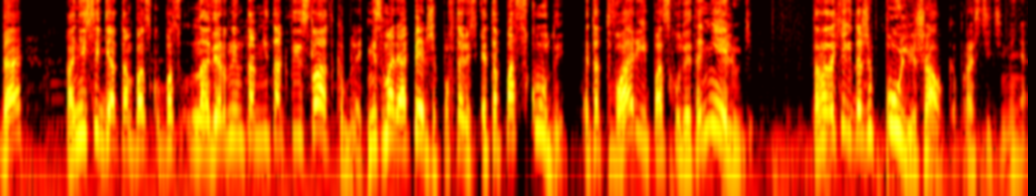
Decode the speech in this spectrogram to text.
да? Они сидят там, паску, паску... наверное, им там не так-то и сладко, блядь. Несмотря, опять же, повторюсь, это паскуды. Это твари и паскуды, это не люди. Там на таких даже пули жалко, простите меня.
